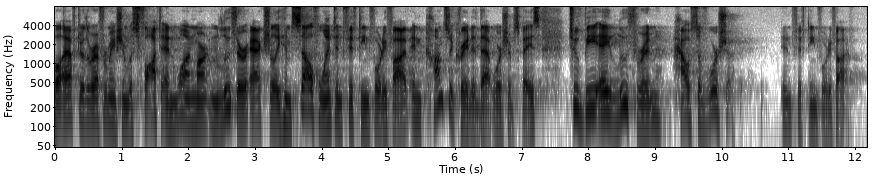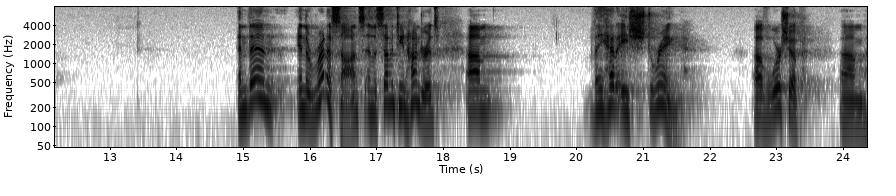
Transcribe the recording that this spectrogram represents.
Well, after the Reformation was fought and won, Martin Luther actually himself went in 1545 and consecrated that worship space to be a Lutheran house of worship in 1545. And then in the Renaissance, in the 1700s, um, they had a string of worship um,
